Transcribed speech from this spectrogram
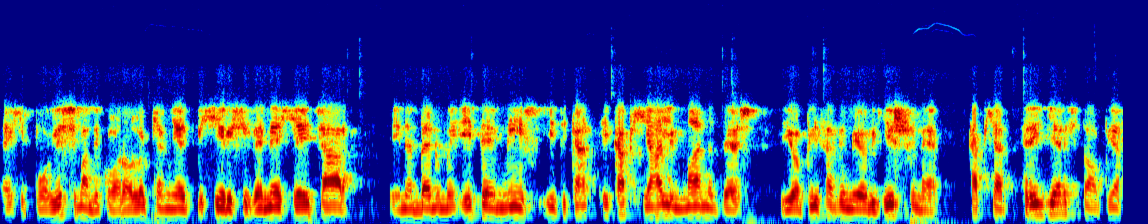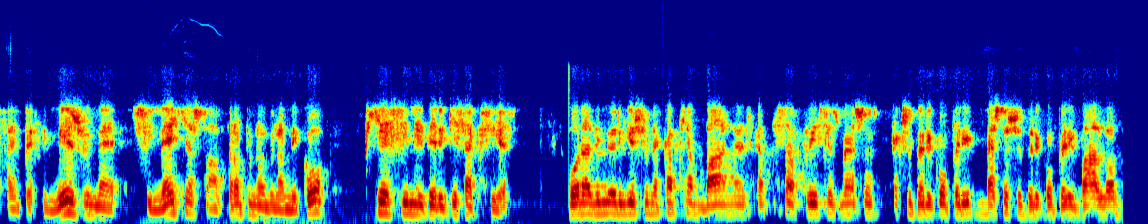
έχει πολύ σημαντικό ρόλο και αν μια επιχείρηση δεν έχει HR είναι μπαίνουμε είτε εμείς είτε ή κάποιοι άλλοι managers οι οποίοι θα δημιουργήσουν κάποια triggers τα οποία θα υπενθυμίζουν συνέχεια στο ανθρώπινο δυναμικό ποιες είναι οι εταιρικές αξίες. Μπορεί να δημιουργήσουν κάποια banners, κάποιες αφήσεις μέσα, στο εσωτερικό περιβάλλον.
